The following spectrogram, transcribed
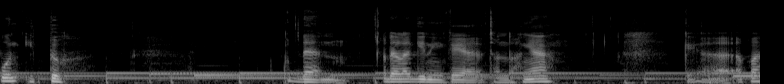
pun itu dan ada lagi nih kayak contohnya kayak apa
